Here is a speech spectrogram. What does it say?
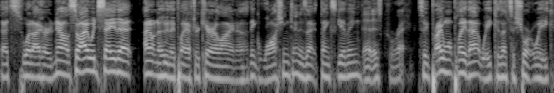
that's what I heard. Now, so I would say that I don't know who they play after Carolina. I think Washington is that Thanksgiving. That is correct. So he probably won't play that week because that's a short week.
